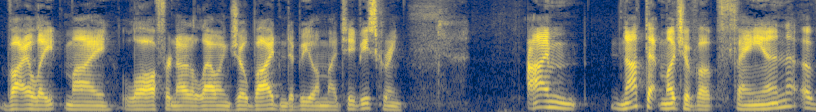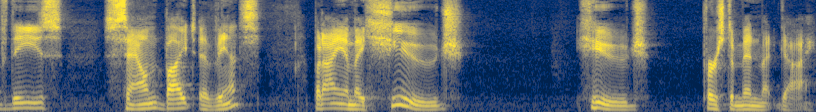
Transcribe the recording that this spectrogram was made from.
violate my law for not allowing Joe Biden to be on my TV screen. I'm not that much of a fan of these soundbite events, but I am a huge, huge First Amendment guy.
